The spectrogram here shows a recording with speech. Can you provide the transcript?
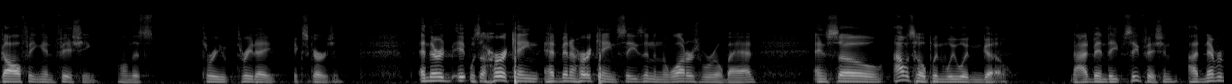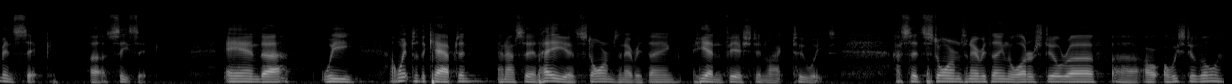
golfing and fishing on this three, three day excursion. and there it was a hurricane had been a hurricane season and the waters were real bad. And so i was hoping we wouldn't go. Now i'd been deep sea fishing. I'd never been sick uh, seasick. And uh, we i went to the captain and i said hey uh, storms and everything. He hadn't fished in like two weeks i said storms and everything the water's still rough uh, are, are we still going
